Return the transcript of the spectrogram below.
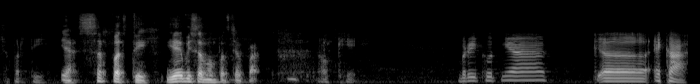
seperti. Ya, seperti. Dia bisa mempercepat. Oke. Okay. Berikutnya uh, Eka.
